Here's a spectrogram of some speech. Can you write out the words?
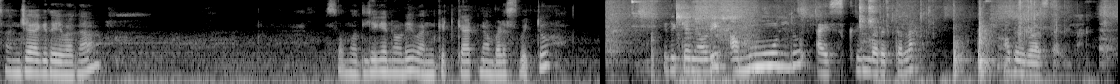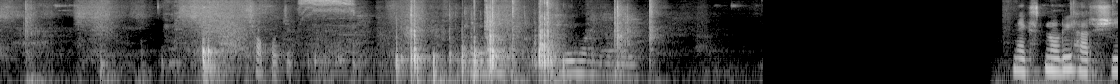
ಸಂಜೆ ಆಗಿದೆ ಇವಾಗ. ಸೊ ಮೊದಲಿಗೆ ನೋಡಿ ಒಂದು ಕಿಟ್ ಕ್ಯಾಟ್ನ ಬಳಸಿಬಿಟ್ಟು. ಇದಕ್ಕೆ ನೋಡಿ ಅಮೂಲ್ದು ಐಸ್ ಕ್ರೀಮ್ ಬರುತ್ತಲ್ಲ, ಅದು ಬಳಸ್ತಾ ಇದ್ದೀನಿ. ಶಾಪೋ ಚಿಪ್ಸ್ ನೆಕ್ಸ್ಟ್ ನೋಡಿ ಹರ್ಷಿ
